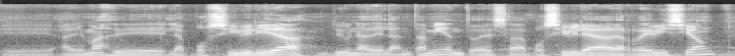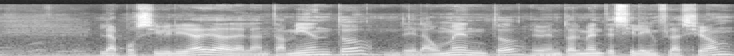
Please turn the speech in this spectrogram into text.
eh, además de la posibilidad de un adelantamiento de esa posibilidad de revisión, la posibilidad de adelantamiento del aumento, eventualmente si la inflación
